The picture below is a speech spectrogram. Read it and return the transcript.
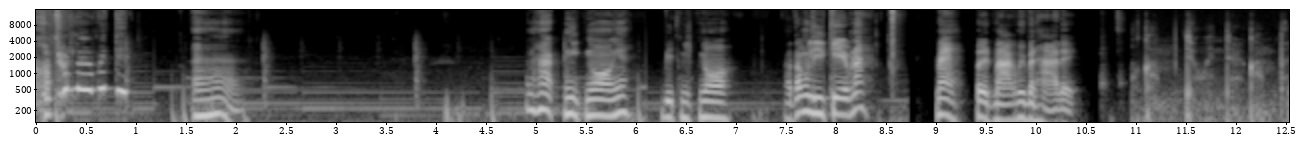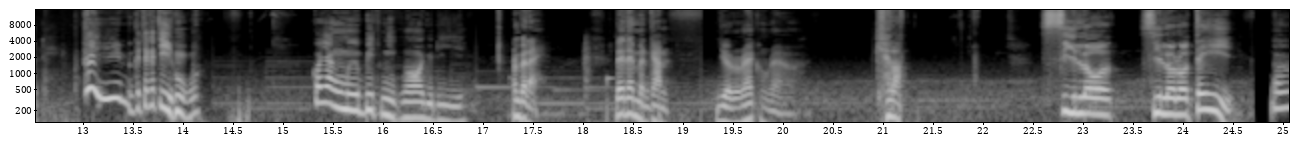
ขอโทษเลยไม่ติด อ่า มันหักหงิกงอเงี้ย บิดหงิกงอ เราต้องรีเกมนะ แม่ เปิดมาก็มีปัญหาเลย Welcome to Winter Company. เฮ้ย มันก็จะกระจีหู ก็ยังมือบิดหงิกงออยู่ดี ไม่เป็นไร เล่นได้เหมือนกันเหยื่อแรกของเราแครอทซีโรซีโรโรตี้เออ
